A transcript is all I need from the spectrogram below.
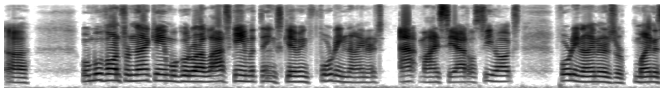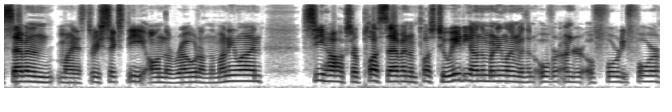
Uh, we'll move on from that game. We'll go to our last game of Thanksgiving 49ers at my Seattle Seahawks. 49ers are minus 7 and minus 360 on the road on the money line. Seahawks are plus 7 and plus 280 on the money line with an over under of 44.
